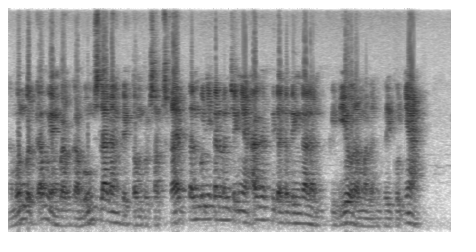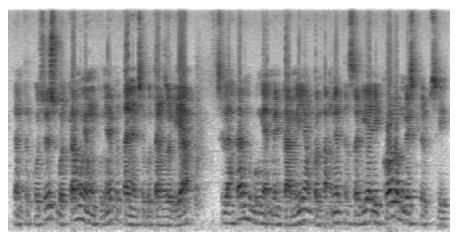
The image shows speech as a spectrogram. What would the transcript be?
Namun buat kamu yang baru gabung, silahkan klik tombol subscribe dan bunyikan loncengnya agar tidak ketinggalan video ramalan berikutnya. Dan terkhusus buat kamu yang mempunyai pertanyaan seputar zodiak, silahkan hubungi admin kami yang kontaknya tersedia di kolom deskripsi.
